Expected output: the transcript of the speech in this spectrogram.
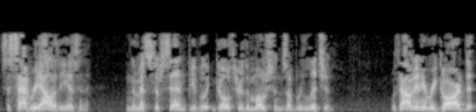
It's a sad reality, isn't it? In the midst of sin, people that go through the motions of religion without any regard that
